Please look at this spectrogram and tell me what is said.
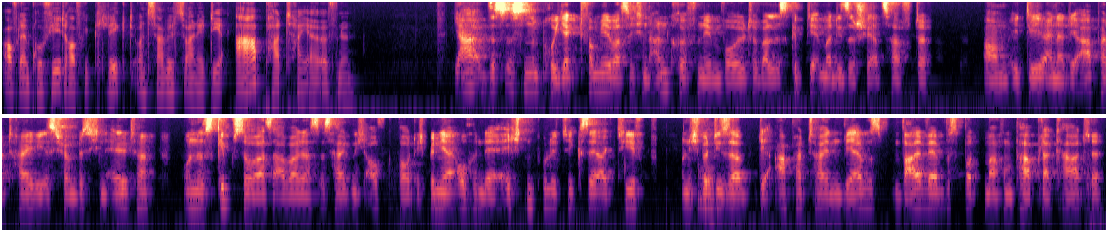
auf dein Profil drauf geklickt und zwar willst du eine DA-Partei eröffnen. Ja, das ist ein Projekt von mir, was ich in Angriff nehmen wollte, weil es gibt ja immer diese scherzhafte ähm, Idee einer DA-Partei, die ist schon ein bisschen älter und es gibt sowas, aber das ist halt nicht aufgebaut. Ich bin ja auch in der echten Politik sehr aktiv und ich würde oh. dieser DA-Partei einen, Werbes einen Wahlwerbespot machen, ein paar Plakate,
